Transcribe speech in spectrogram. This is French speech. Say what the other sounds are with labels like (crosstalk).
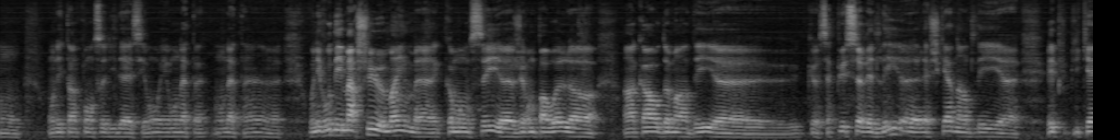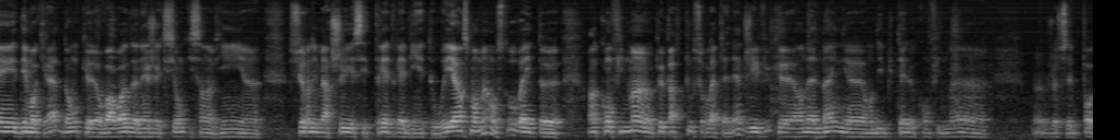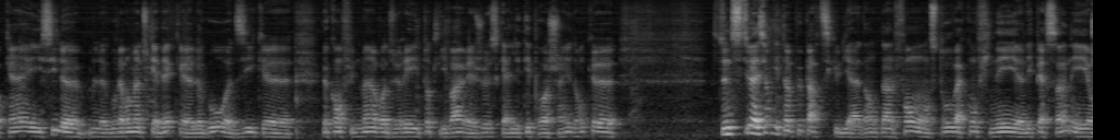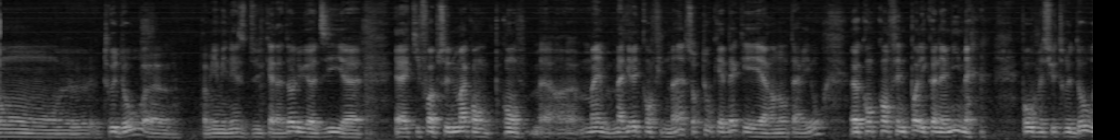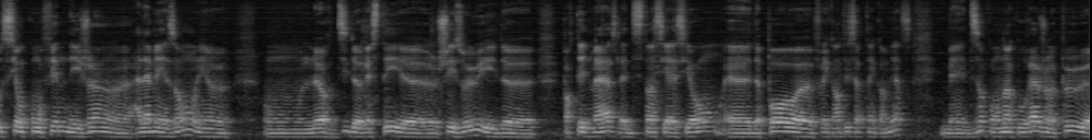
on, est en consolidation et on attend. On attend. Euh, au niveau des marchés eux-mêmes, euh, comme on sait, euh, Jérôme Powell a encore demandé que ça puisse se régler, la chicane entre les républicains et démocrates. Donc, on va avoir de l'injection qui s'en vient sur les marchés et c'est très, très bientôt. Et en ce moment, on se trouve à être en confinement un peu partout sur la planète. J'ai vu qu'en Allemagne, on débutait le confinement je ne sais pas quand. Ici, le, gouvernement du Québec, euh, Legault, a dit que le confinement va durer tout l'hiver et jusqu'à l'été prochain. Donc, euh, c'est une situation qui est un peu particulière. Donc, dans le fond, on se trouve à confiner les personnes et on, Trudeau, premier ministre du Canada, lui a dit qu'il faut absolument qu'on, même malgré le confinement, surtout au Québec et en Ontario, qu'on ne confine pas l'économie, mais pauvre M. Trudeau, si on confine les gens euh, à la maison et euh, on leur dit de rester euh, chez eux et de porter le masque, la distanciation, de ne pas fréquenter certains commerces, mais disons qu'on encourage un peu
